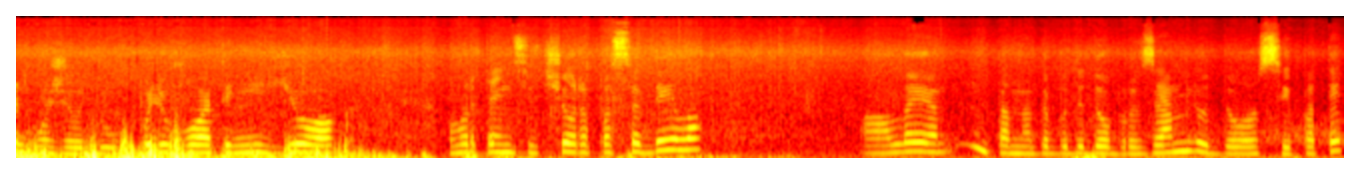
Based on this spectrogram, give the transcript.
Не може оду полювати ніяк. Гортензію вчора посадила, але ну, там треба буде добру землю досипати.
